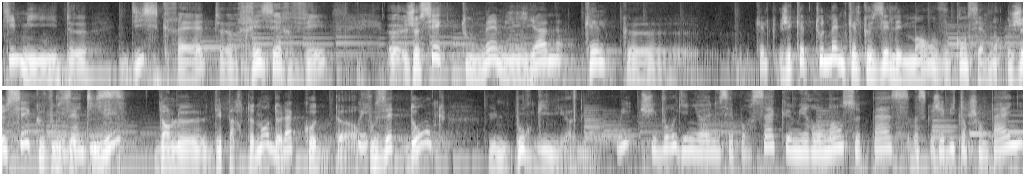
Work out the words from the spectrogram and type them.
timide, discrète, réservée. Je sais tout de même, Liliane, quelques, j'ai tout de même quelques éléments vous concernant. Je sais que vous Des êtes née dans le département de la Côte d'Or. Oui. Vous êtes donc une bourguignonne. Oui, je suis bourguignonne et c'est pour ça que mes romans se passent, parce que j'habite en Champagne,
